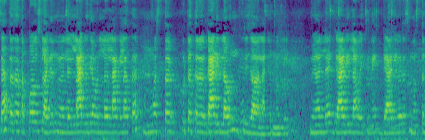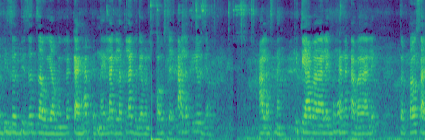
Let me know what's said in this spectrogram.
जाता जाता पाऊस लागेल. म्हणलं लागू द्या. म्हणलं लागला तर मस्त कुठं तर गाडी लावून घरी जावं लागेल. म्हणले. मी म्हणलं गाडी लावायची नाही गाडीवरच मस्त भिजत भिजत जाऊया. म्हणलं काय हरकत नाही लागला तर लागू द्या. म्हणलं पाऊस आला तर येऊ द्या. आलाच नाही. किती आभाळ आले भयानक आभाळ आले तर पावसात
